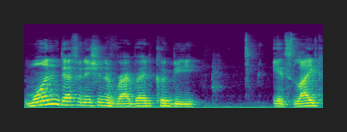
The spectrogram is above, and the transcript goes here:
One definition of rye bread could be it's like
